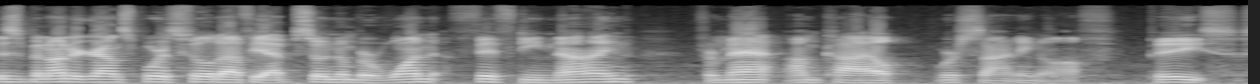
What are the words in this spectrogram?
this has been Underground Sports Philadelphia, episode number 159. For Matt, I'm Kyle. We're signing off. Peace.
